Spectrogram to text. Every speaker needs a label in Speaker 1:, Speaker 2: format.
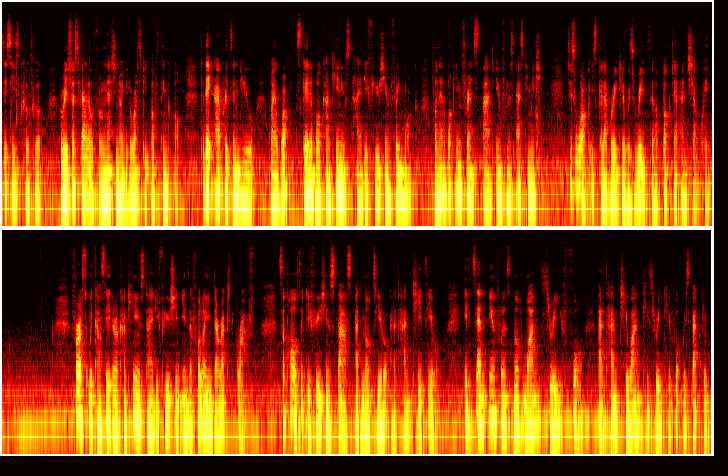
Speaker 1: This is Ke, a research fellow from National University of Singapore. Today I present you my work Scalable Continuous Time Diffusion Framework for Network Inference and Influence Estimation. This work is collaborated with Rui Ze, Bogdan, and Xiaokui. First, we consider continuous time diffusion in the following directed graph. Suppose the diffusion starts at node 0 at time t0. It then influences node 1, 3, 4 at time t1, t3, t4 respectively.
